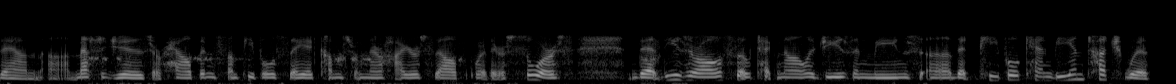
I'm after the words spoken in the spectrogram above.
them uh, messages or help, and some people say it comes from their higher self or their source that these are also technologies and means uh, that people can be in touch with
